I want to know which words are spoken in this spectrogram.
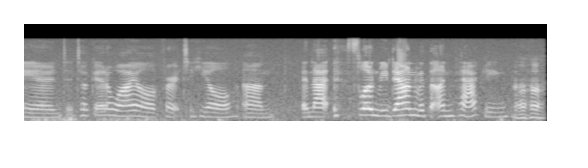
and it took it a while for it to heal. Um, and that slowed me down with the unpacking Uh-huh.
